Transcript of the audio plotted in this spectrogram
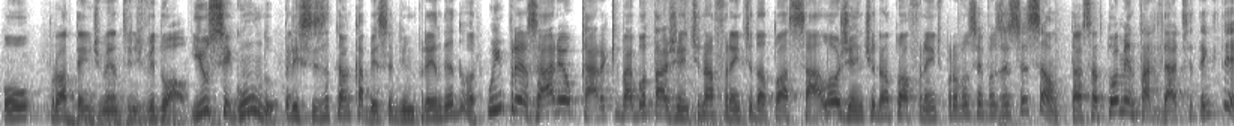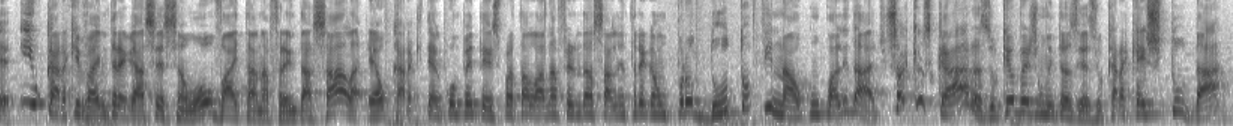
ou para o atendimento individual. E o segundo, precisa ter uma cabeça de empreendedor. O empresário é o cara que vai botar gente na frente da tua sala ou gente na tua frente para você fazer sessão. Então essa tua mentalidade você tem que ter. E o cara que vai entregar a sessão ou vai estar tá na frente da sala é o cara que tem a competência para estar tá lá na frente da sala entregar um produto final com qualidade. Só que os caras, o que eu vejo muitas vezes, o cara quer estudar,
